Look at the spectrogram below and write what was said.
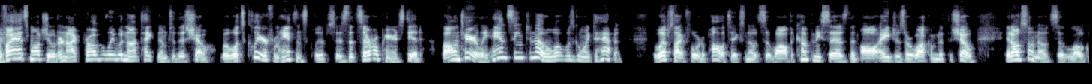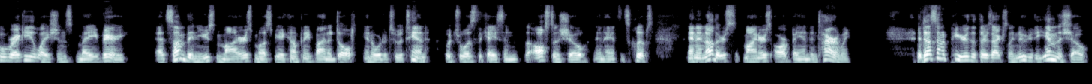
If I had small children, I probably would not take them to this show. But what's clear from Hanson's clips is that several parents did, voluntarily, and seemed to know what was going to happen. The website Florida Politics notes that while the company says that all ages are welcomed at the show, it also notes that local regulations may vary. At some venues, minors must be accompanied by an adult in order to attend, which was the case in the Austin show in Hanson's clips, and in others, minors are banned entirely. It doesn't appear that there's actually nudity in the show,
